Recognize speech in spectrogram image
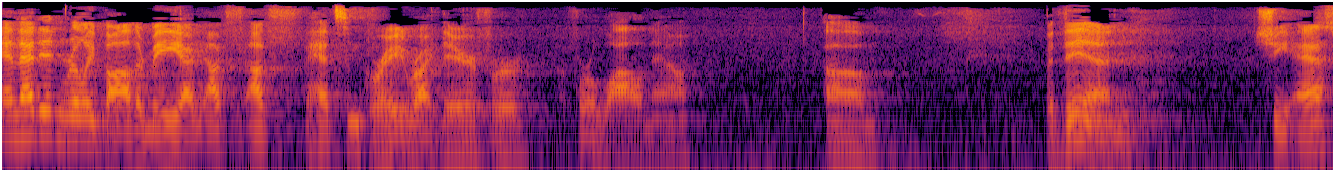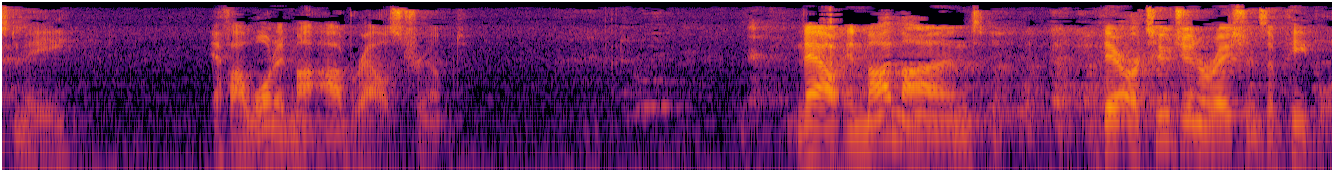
and that didn't really bother me. I, have I've had some gray right there for, for a while now. Um, but then she asked me if I wanted my eyebrows trimmed. Now, in my mind, there are two generations of people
